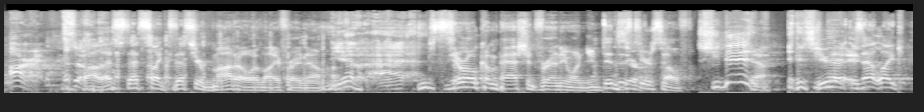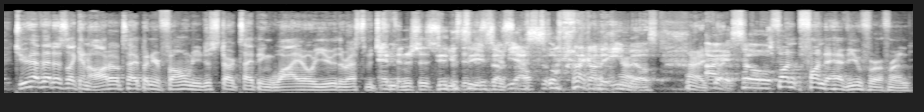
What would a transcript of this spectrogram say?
All right, so Wow, that's that's like that's your motto in life right now. yeah, I, Zero compassion for anyone. You did this Zero. to yourself. she did. Yeah. she Do you have, is that like? Do you have that as like an auto type on your phone? When you just start typing Y O U. The rest of it just and finishes. Did you this to yourself? Yes, like on the emails. All right. All good. right. So it's fun fun to have you for a friend.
